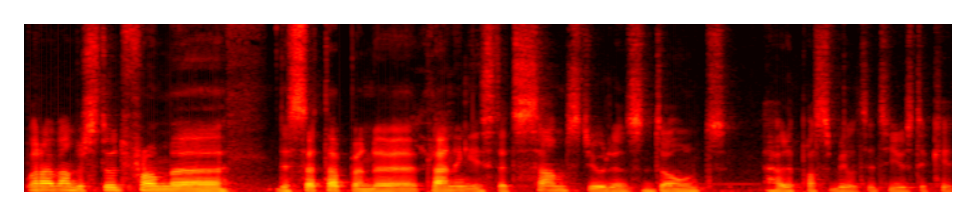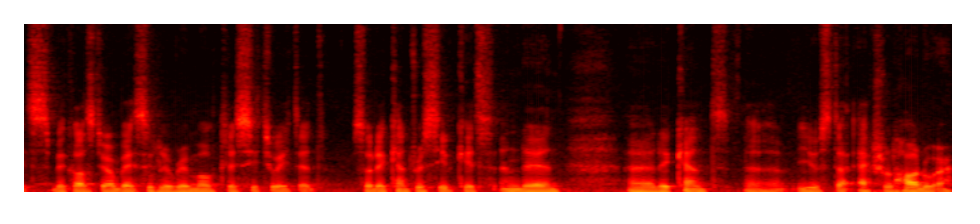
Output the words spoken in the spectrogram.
what I've understood from uh, the setup and the planning is that some students don't have the possibility to use the kits because they are basically remotely situated. So they can't receive kits and then uh, they can't uh, use the actual hardware.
